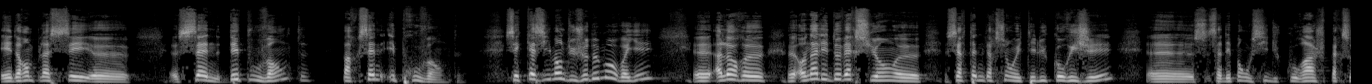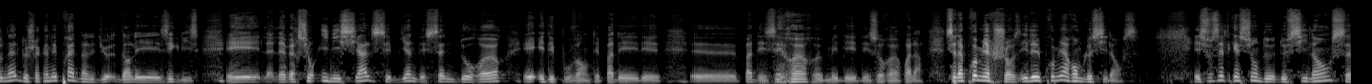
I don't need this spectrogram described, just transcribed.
et de remplacer euh, scène d'épouvante par scène éprouvante. C'est quasiment du jeu de mots, voyez. Euh, alors, euh, on a les deux versions. Euh, certaines versions ont été lues corrigées. ça dépend aussi du courage personnel de chacun des prêtres dans les, églises. Et la, version initiale, c'est bien des scènes d'horreur et, d'épouvante, et pas des, pas des erreurs, mais des, des horreurs. Voilà. C'est la première chose. Il est le premier à rompre le silence. Et sur cette question de, silence,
